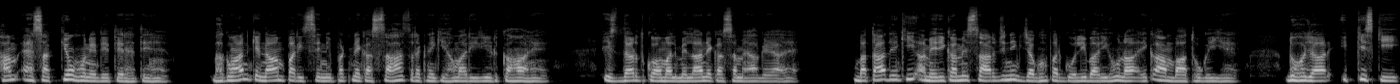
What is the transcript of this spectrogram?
हम ऐसा क्यों होने देते रहते हैं? भगवान के नाम पर इससे निपटने का साहस रखने की हमारी रीढ़ कहाँ है? इस दर्द को अमल में लाने का समय आ गया है। बता दें कि अमेरिका में सार्वजनिक जगहों पर गोलीबारी होना एक आम बात हो गई है। 2021 की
